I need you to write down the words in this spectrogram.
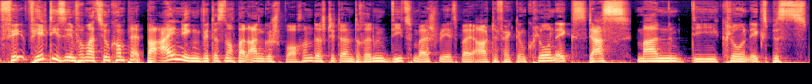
fe fehlt diese Information komplett. Bei einigen wird das nochmal angesprochen, da steht dann drin, wie zum Beispiel jetzt bei Artifact und CloneX, dass man die Clone X bis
